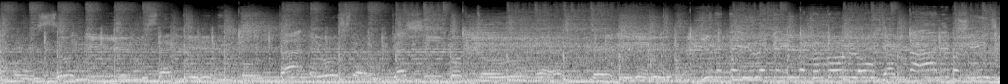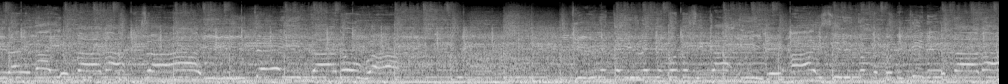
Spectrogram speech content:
細い指先答えを探し求めている揺れて揺れて今心がこともできるなら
